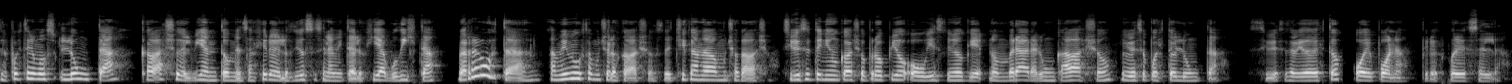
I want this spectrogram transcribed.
Después tenemos Lungta, caballo del viento, mensajero de los dioses en la mitología budista. Me re gusta. A mí me gustan mucho los caballos. De chica andaba mucho a caballo. Si hubiese tenido un caballo propio o hubiese tenido que nombrar algún caballo, me hubiese puesto Lungta, si hubiese sabido de esto. O Epona, pero después de Zelda.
